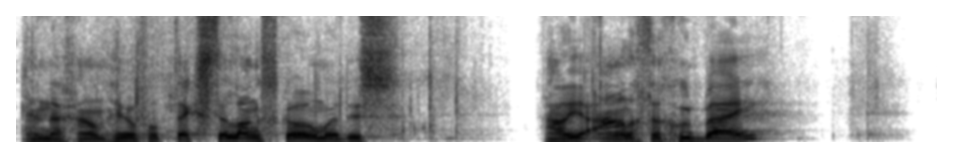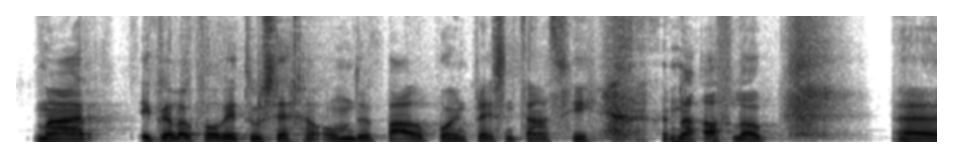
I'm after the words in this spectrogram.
En daar gaan heel veel teksten langskomen, dus hou je aandacht er goed bij. Maar ik wil ook wel weer toezeggen om de PowerPoint-presentatie na afloop uh,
